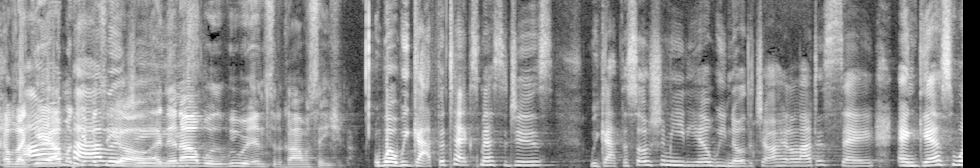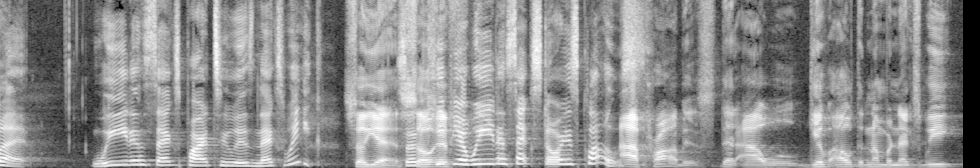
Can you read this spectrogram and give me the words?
I was like, Yeah, I'm gonna give it to y'all. And then I was, we were into the conversation. Well, we got the text messages, we got the social media. We know that y'all had a lot to say, and guess what? Weed and sex part two is next week. So yeah, So, so, keep if your weed and sex stories close. I promise that I will give out the number next week.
